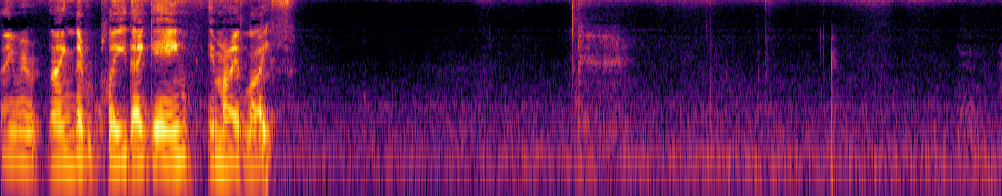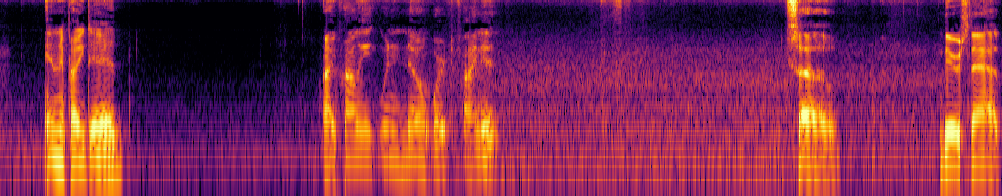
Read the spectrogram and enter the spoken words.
I, I never played that game in my life. And if I did, I probably wouldn't know where to find it. So, there's that.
